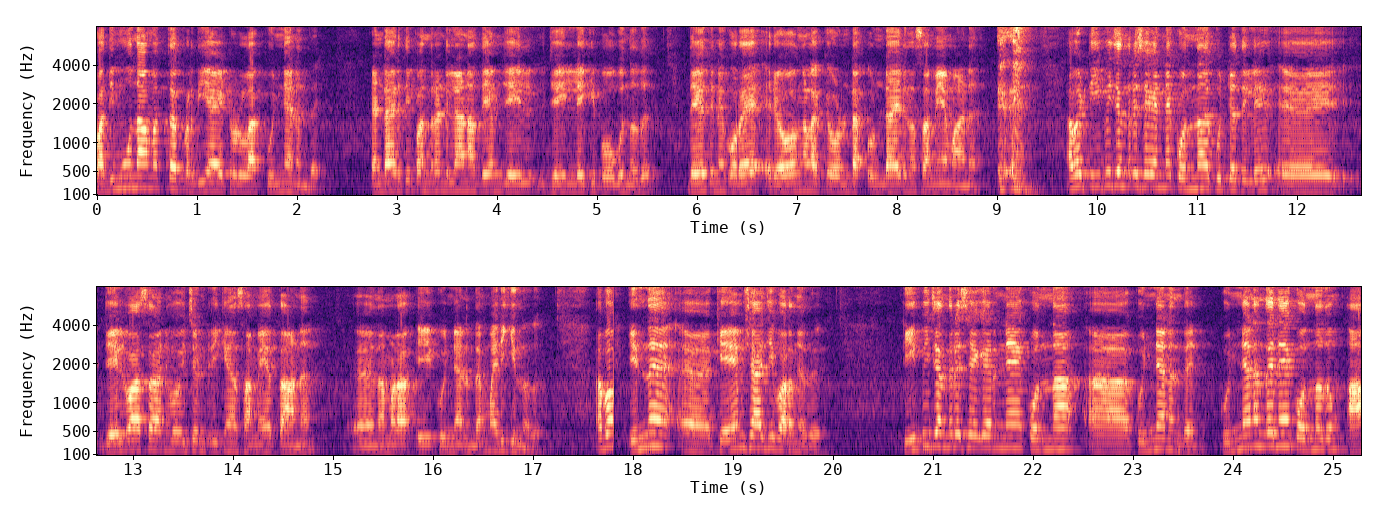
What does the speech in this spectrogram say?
പതിമൂന്നാമത്തെ പ്രതിയായിട്ടുള്ള കുഞ്ഞനന്ദൻ രണ്ടായിരത്തി പന്ത്രണ്ടിലാണ് അദ്ദേഹം ജയിൽ ജയിലിലേക്ക് പോകുന്നത്. അദ്ദേഹത്തിന് കുറേ രോഗങ്ങളൊക്കെ ഉണ്ട ഉണ്ടായിരുന്ന സമയമാണ്. അപ്പോൾ ടി പി ചന്ദ്രശേഖരനെ കൊന്ന കുറ്റത്തിൽ ജയിൽവാസം അനുഭവിച്ചുകൊണ്ടിരിക്കുന്ന സമയത്താണ് നമ്മളെ ഈ കുഞ്ഞാനന്ദൻ മരിക്കുന്നത്. അപ്പോൾ ഇന്ന് കെ എം ഷാജി പറഞ്ഞത് ടി പി ചന്ദ്രശേഖരനെ കൊന്ന കുഞ്ഞനന്ദൻ കുഞ്ഞനന്ദനെ കൊന്നതും ആ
